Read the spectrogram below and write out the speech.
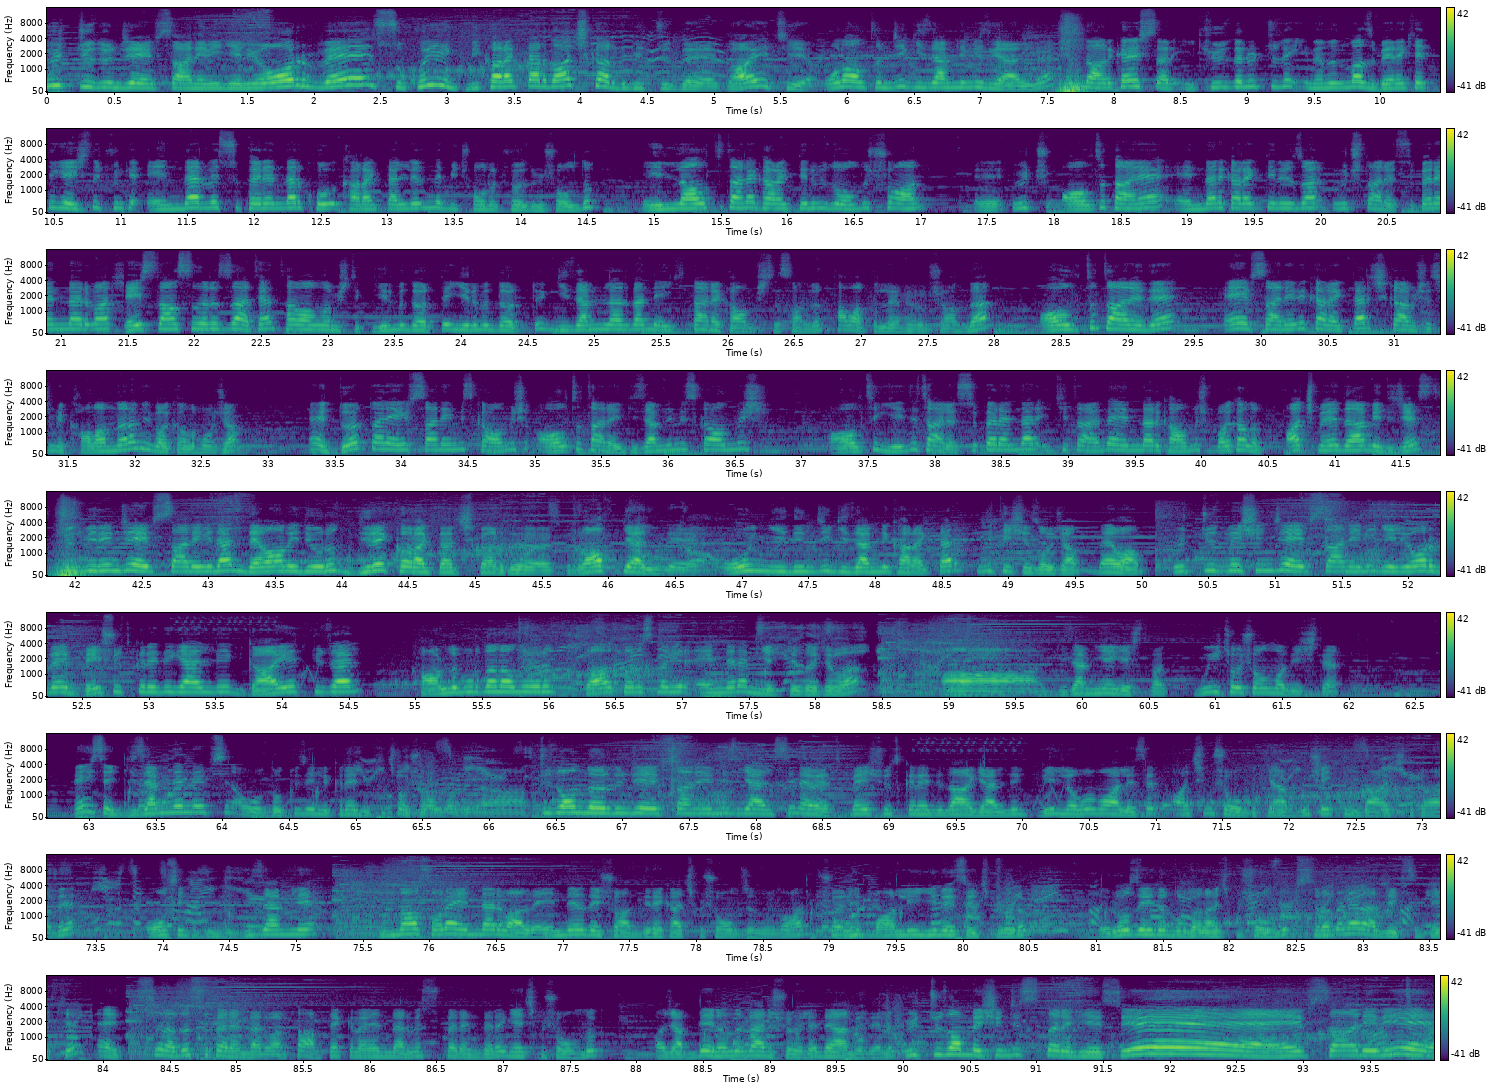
300. efsanevi geliyor ve Squeak bir karakter daha çıkardık 300'de. Gayet iyi. 16. gizemlimiz geldi. Şimdi arkadaşlar 200'den 300'e inanılmaz bereketli geçti. Çünkü Ender ve Süper Ender karakterlerin de birçoğunu çözmüş olduk. 56 tane karakterimiz oldu. Şu an 3 6 tane ender karakterimiz var. 3 tane süper ender var. Destansıları zaten tamamlamıştık. 24'te 24'tü. Gizemlilerden de 2 tane kalmıştı sanırım. Tam hatırlamıyorum şu anda. 6 tane de efsanevi karakter çıkarmışız. Şimdi kalanlara bir bakalım hocam. Evet 4 tane efsanemiz kalmış. 6 tane gizemlimiz kalmış. 6-7 tane süper ender 2 tane de ender kalmış. Bakalım açmaya devam edeceğiz. 101. efsaneviden devam ediyoruz. Direkt karakter çıkardık. Raf geldi. 17. gizemli karakter. Müthişiz hocam. Devam. 305. efsanevi geliyor ve 500 kredi geldi. Gayet güzel. Karlı buradan alıyoruz. Daha sonrasında bir endere mi geçeceğiz acaba? Aa, gizemliye geçti bak. Bu hiç hoş olmadı işte. Neyse gizemlerin hepsini... Oo 950 kredi hiç hoş olmadı ya. 114. efsanemiz gelsin. Evet 500 kredi daha geldi. Willow'u maalesef açmış olduk ya. Bu şekilde açtık abi. 18. gizemli. Bundan sonra Ender vardı. Ender'i de şu an direkt açmış olacağız o zaman. Şöyle Barley'i yine seçmiyorum. Rose'yi de buradan açmış olduk. Sırada ne vereceksin peki? Evet sırada Süper Ender var. Tamam tekrar Ender ve Süper Ender'e geçmiş olduk. Hocam Daryl'ı ver şöyle devam edelim. 315. Star hediyesi. Efsanevi.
